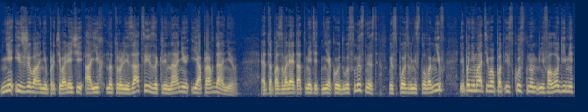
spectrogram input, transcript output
не изживанию противоречий, а их натурализации, заклинанию и оправданию. Это позволяет отметить некую двусмысленность в использовании слова «миф» и понимать его под искусственными мифологиями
